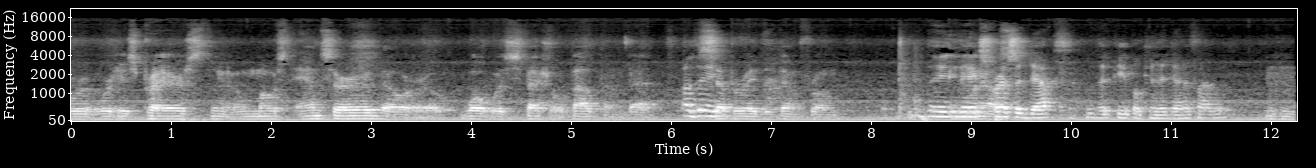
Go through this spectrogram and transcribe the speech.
were, were his prayers, you know, most answered, or what was special about them that Oh, they, separated them from? they, they express a depth that people can identify with. Mm-hmm.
